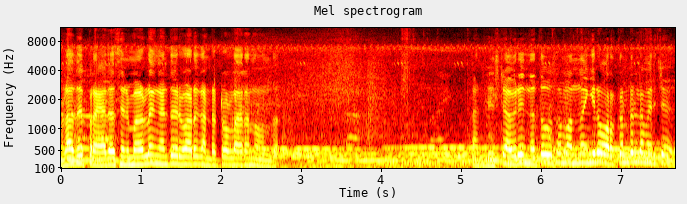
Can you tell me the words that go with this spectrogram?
നമ്മളത് പ്രേത സിനിമകളിൽ ഇങ്ങനത്തെ ഒരുപാട് കണ്ടിട്ടുള്ളവരെന്ന് തോന്നുന്നത് അറ്റ്ലീസ്റ്റ് അവർ ഇന്നത്തെ ദിവസം വന്നെങ്കിൽ ഉറക്കണ്ടല്ലോ മരിച്ചവർ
